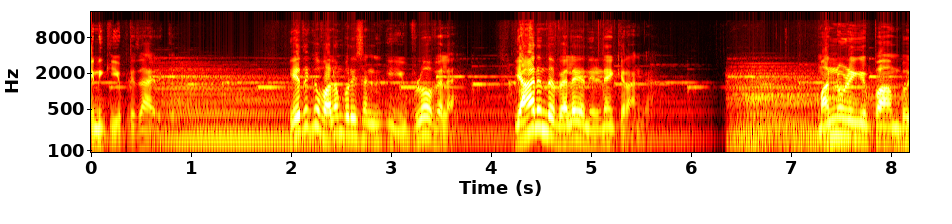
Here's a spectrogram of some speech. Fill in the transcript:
இன்னைக்கு இப்படிதான் இருக்கு. எதுக்கு வலம்புரி சங்குக்கு இவ்வளோ விலை? யார் இந்த விலையை நிர்ணயிக்கிறாங்க? மண்ணுழுங்கி பாம்பு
